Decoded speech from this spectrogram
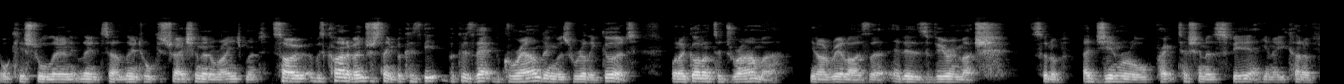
orchestral learning, learned, uh, learned orchestration and arrangement. So it was kind of interesting because the because that grounding was really good. When I got into drama, you know, I realize that it is very much sort of a general practitioner's sphere. You know, you kind of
